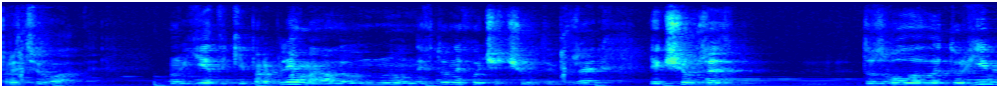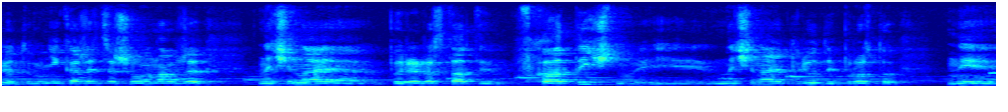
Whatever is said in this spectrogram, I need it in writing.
працювати. Ну, є такі проблеми, але ну, ніхто не хоче чути. Вже, якщо вже дозволили торгівлю, то мені кажеться, що вона вже починає переростати в хаотичну і починають люди просто не,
